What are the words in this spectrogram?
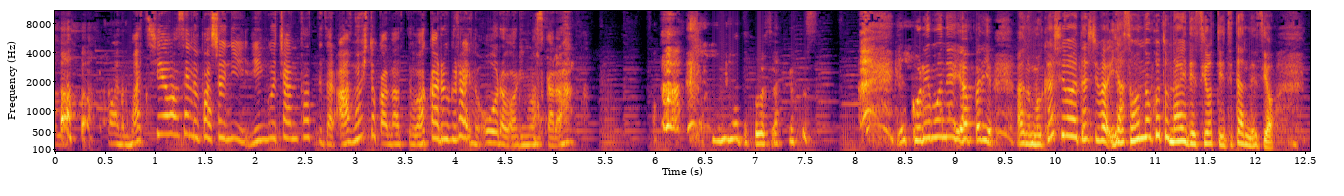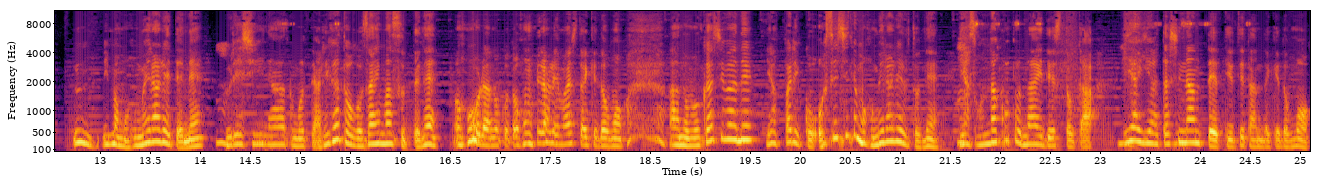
あの待ち合わせの場所にりんごちゃん立ってたらあの人かなってわかるぐらいのオーラはありますから。ありがとうございます。これもねやっぱりあの昔は私はいやそんなことないですよって言ってたんですよ。うん、今も褒められてね、うん。嬉しいなと思ってありがとうございますってね オーラのこと褒められましたけどもあの昔はねやっぱりこうお世辞でも褒められるとね、いやそんなことないですとか、いやいや私なんてって言ってたんだけども、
